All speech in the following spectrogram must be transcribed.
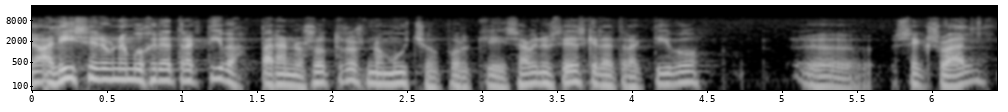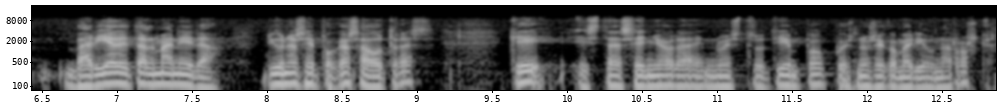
Alice era una mujer atractiva, para nosotros no mucho, porque saben ustedes que el atractivo eh, sexual varía de tal manera de unas épocas a otras que esta señora en nuestro tiempo pues no se comería una rosca.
